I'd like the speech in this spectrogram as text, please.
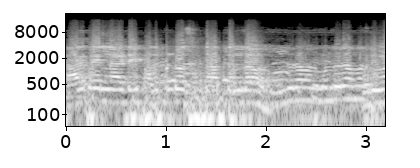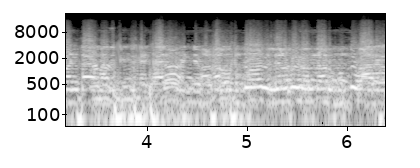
కాకతీయుల నాటి పదకొండవ శతాబ్దంలో ముందు రామన్ ముందు రామన్ ఉదిమంట మొదటి రిటైర్మెంట్ ఎప్పుడో ముందు నిలబడి ఉన్నారు ముందు వారు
